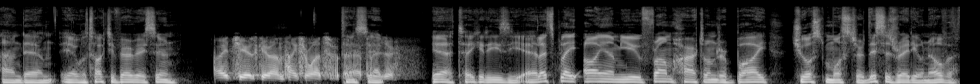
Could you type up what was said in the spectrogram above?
and um, yeah, we'll talk to you very very soon. All right, cheers, Kieran. Thanks very much. Thanks, pleasure. Yeah, take it easy. let's play I Am You from Heart Under by Just Mustard. This is Radio Nova.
